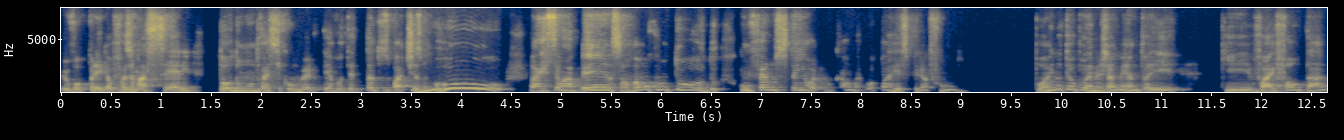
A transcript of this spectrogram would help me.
eu vou pregar, vou fazer uma série, todo mundo vai se converter, vou ter tantos batismos, uhul, vai ser uma bênção, vamos com tudo, com fé no Senhor. Não, calma, opa, respira fundo. Põe no teu planejamento aí que vai faltar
